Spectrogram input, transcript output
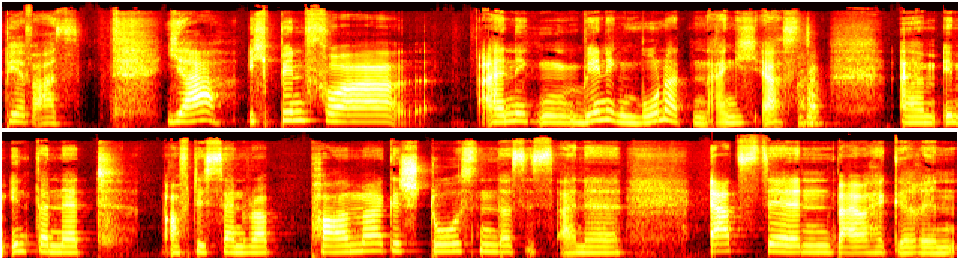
PFAS. Ja, ich bin vor einigen wenigen Monaten eigentlich erst ähm, im Internet auf die Sandra Palmer gestoßen. Das ist eine Ärztin, Biohackerin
